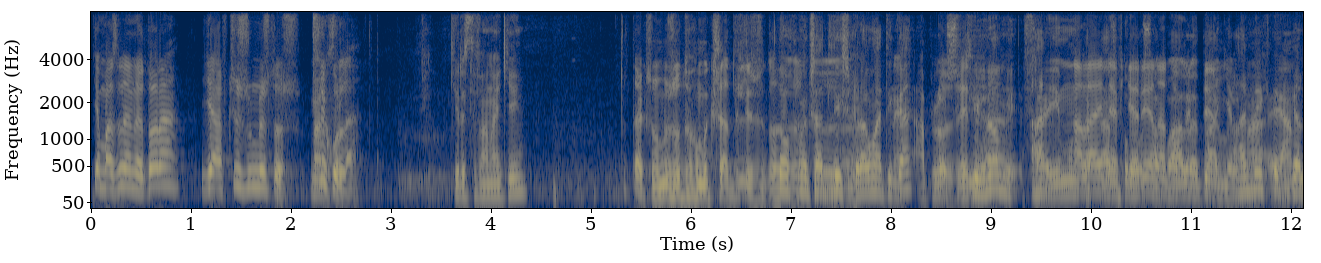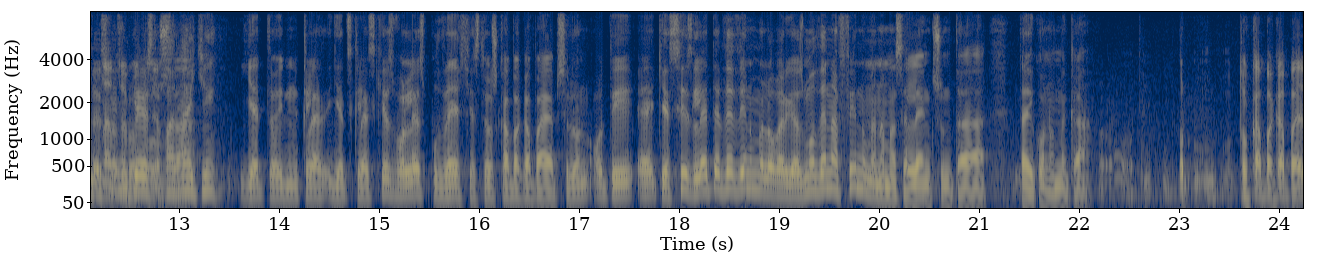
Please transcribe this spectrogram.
Και μας λένε τώρα για αυξήσουν μισθούς. Ψίχουλα. Κύριε Στεφανάκη. Εντάξει, νομίζω το έχουμε εξαντλήσει. Το, το έχουμε εξαντλήσει ναι. πραγματικά. Ναι, Απλώς συγγνώμη. Θα ήμουν αλλά είναι ευκαιρία να το άλλο επάγγελμα. Αν έχετε την καλοσύνη, κύριε Στεφανάκη. Για, το, για τις κλασικές βολές που δέχεστε ως ΚΚΕ, ότι ε, και εσείς λέτε δεν δίνουμε λογαριασμό, δεν αφήνουμε να μας ελέγξουν τα, τα οικονομικά. Το ΚΚΕ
